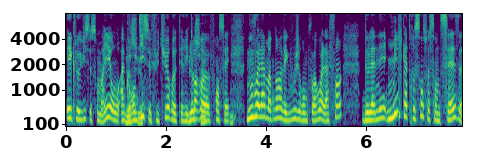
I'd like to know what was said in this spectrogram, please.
et, Clovis se sont mariés, ont agrandi ce futur euh, territoire euh, français. Mm. Nous voilà maintenant avec vous, Jérôme Poirot, à la fin de l'année 1476.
